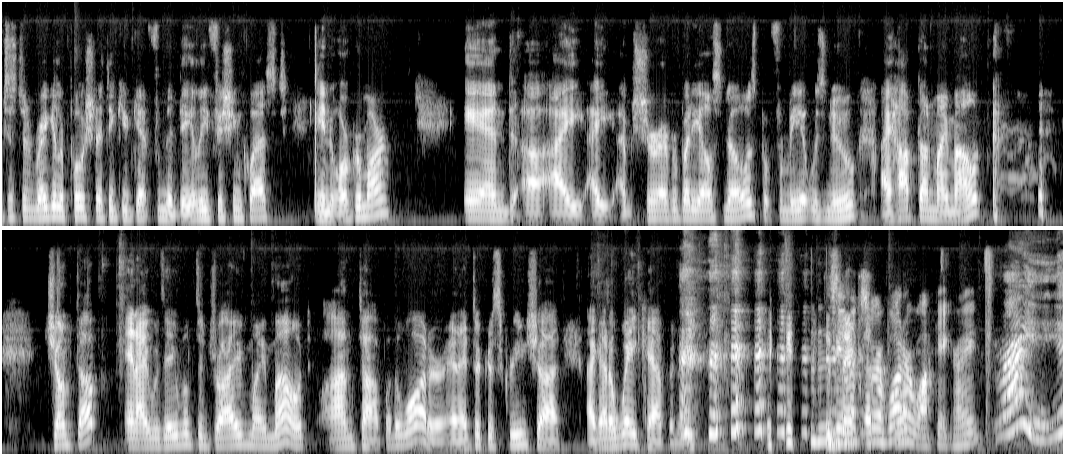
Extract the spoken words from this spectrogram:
just a regular potion I think you get from the daily fishing quest in Orgrimmar. And uh, I, I, I'm sure everybody else knows, but for me it was new. I hopped on my mount, jumped up, and I was able to drive my mount on top of the water. And I took a screenshot. I got a wake happening. The Isn't that elixir of water walking, right? Right, yeah.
